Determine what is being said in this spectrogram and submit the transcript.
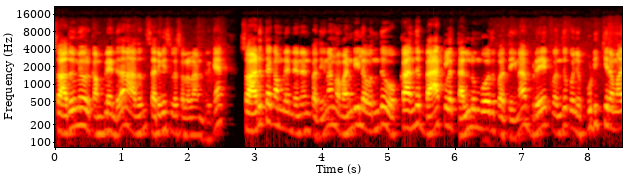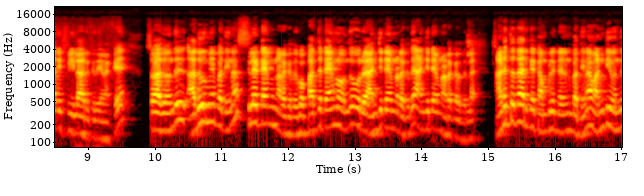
ஸோ அதுவுமே ஒரு கம்ப்ளைண்ட் தான். நான் அது வந்து சர்வீஸில் சொல்லலான் இருக்கேன். ஸோ அடுத்த கம்ப்ளைண்ட் என்னன்னு பார்த்தீங்கன்னா நம்ம வண்டியில் வந்து உட்காந்து பேக்கில் தள்ளும்போது பார்த்தீங்கன்னா பிரேக் வந்து கொஞ்சம் பிடிக்கிற மாதிரி ஃபீலாக இருக்குது எனக்கு. ஸோ அது வந்து அதுவுமே பார்த்தீங்கன்னா சில டைம் நடக்குது. இப்போ பத்து டைமில் வந்து ஒரு அஞ்சு டைம் நடக்குது. அஞ்சு டைம் நடக்கிறது இல்லை அடுத்ததாக இருக்க கம்ப்ளைண்ட் என்னென்னு பார்த்தீங்கன்னா வண்டி வந்து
